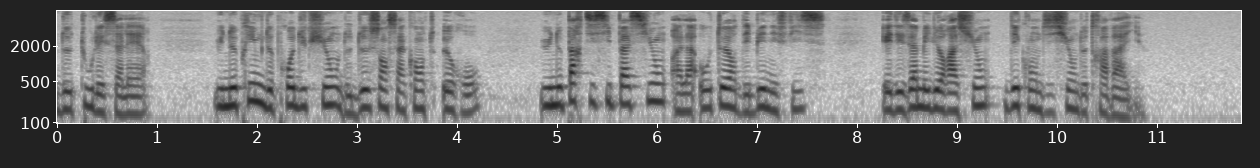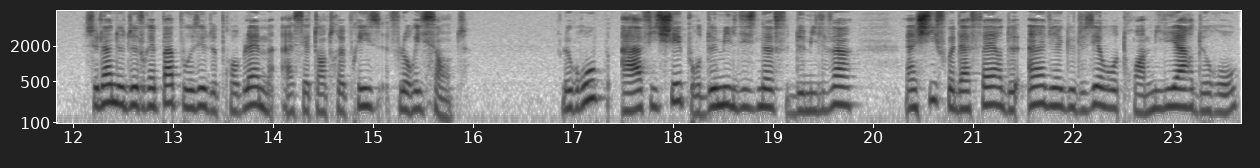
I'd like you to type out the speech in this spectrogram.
de tous les salaires, une prime de production de 250 euros, une participation à la hauteur des bénéfices et des améliorations des conditions de travail. Cela ne devrait pas poser de problème à cette entreprise florissante. Le groupe a affiché pour 2019-2020 un chiffre d'affaires de 1,03 milliard d'euros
